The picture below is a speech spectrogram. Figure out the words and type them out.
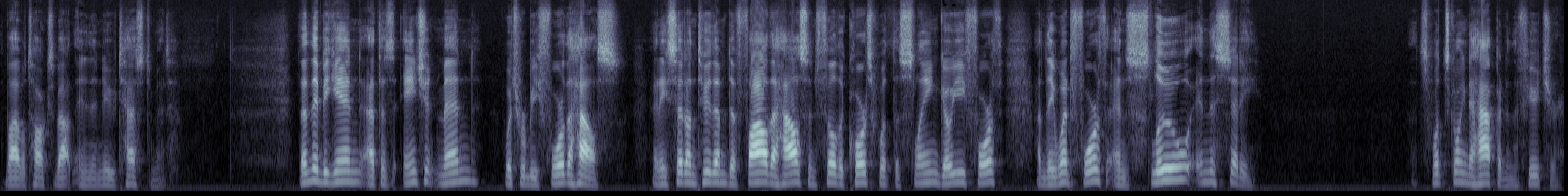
the Bible talks about in the New Testament. Then they began at the ancient men which were before the house. And he said unto them, Defile the house and fill the courts with the slain. Go ye forth. And they went forth and slew in the city. That's what's going to happen in the future.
